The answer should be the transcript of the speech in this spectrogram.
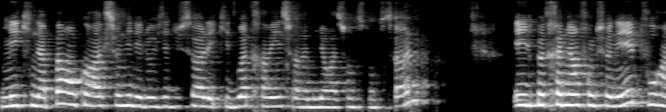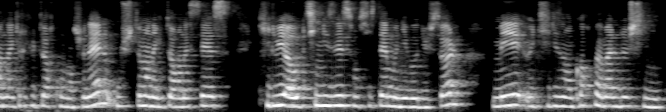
mais qui n'a pas encore actionné les leviers du sol et qui doit travailler sur l'amélioration de son sol. Et il peut très bien fonctionner pour un agriculteur conventionnel ou justement un agriculteur en SCS qui lui a optimisé son système au niveau du sol, mais utilise encore pas mal de chimie.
